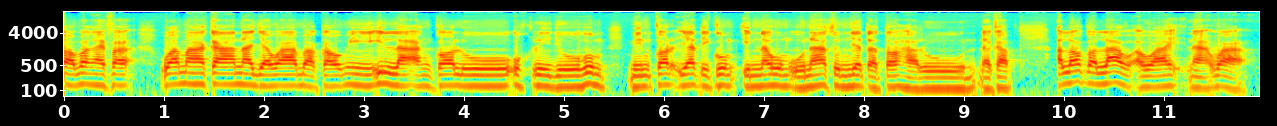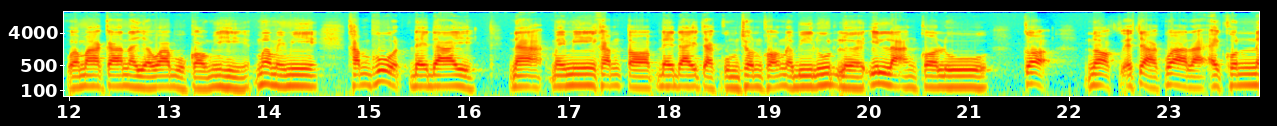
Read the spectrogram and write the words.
ตอบว่าไงฟะวามากานาจาวาบะเกามีอิลลาอังกอลูอุคริยูฮุม มินกอรยะติกุม อินนะฮุมอูนาซุนยะตะตอฮารูนนะครับอัลลอฮ์ก็เล่าเอาไว้นะว่าวามากานายาวาบุกอมิฮีเมื่อไม่มีคำพูดใด ๆนะไม่มีคำตอบใด ๆ จากกลุ่มชนของนบีลูตเลย อิลลาอังกอรูก็ นอกจากว่าอะไรไอคนใน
